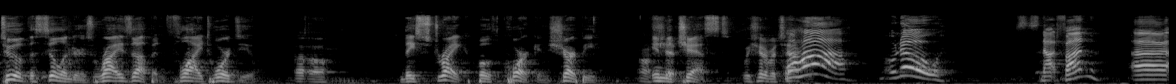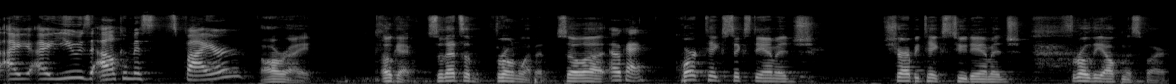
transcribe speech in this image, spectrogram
Two of the cylinders rise up and fly towards you. Uh oh. They strike both Quark and Sharpie Oh, in the chest. We should have attacked. Aha! Oh no! It's not fun. Uh, I I use alchemist's fire. All right. Okay, so that's a thrown weapon. So uh, Okay. Quark takes six damage. Sharpie takes two damage. Throw the alchemist fire.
